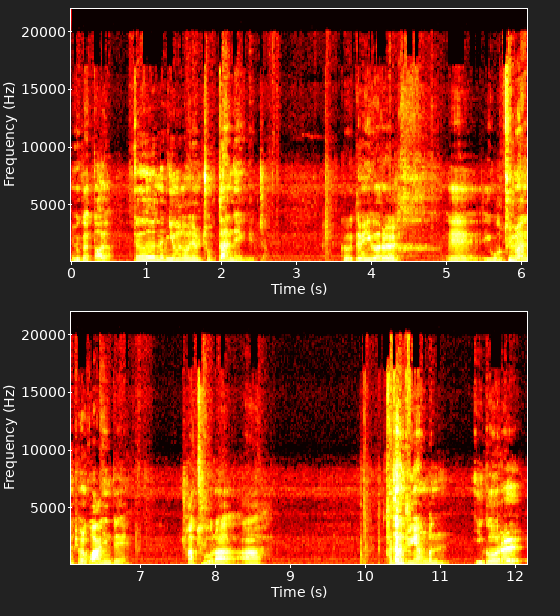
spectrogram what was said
여기가 떠요. 뜨는 이유는 뭐냐면 좁다는 얘기겠죠. 그렇기 때문에 이거를 하, 예, 이 우투면 별거 아닌데 좌투라 아 가장 중요한 건 이거를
